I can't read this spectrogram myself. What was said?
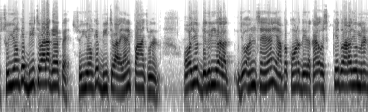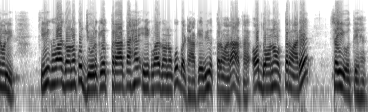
सुइयों के बीच वाला गैप है, सुइयों के बीच वाला, यानी पाँच मिनट, और जो डिग्री वाला, जो अंश है, यहाँ पे कौन दे रखा है, उसके द्वारा जो मिनट बने, एक बार दोनों को जोड़ के उत्तर आता है, एक बार दोनों को घटा के भी उत्तर हमारा आता है, और दोनों उत्तर हमारे सही होते हैं।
